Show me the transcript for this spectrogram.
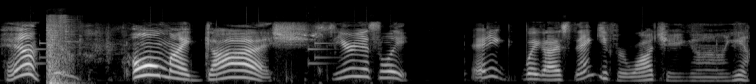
Him. Oh my gosh. Seriously. Anyway, guys, thank you for watching. Uh, yeah.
